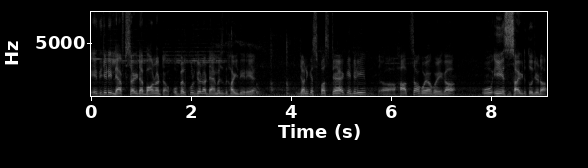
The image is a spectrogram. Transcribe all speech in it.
ਇਹਦੀ ਜਿਹੜੀ ਲੈਫਟ ਸਾਈਡ ਹੈ ਬੋਨਟ ਉਹ ਬਿਲਕੁਲ ਜਿਹੜਾ ਡੈਮੇਜ ਦਿਖਾਈ ਦੇ ਰਿਹਾ ਹੈ। ਜਾਣੀ ਕਿ ਸਪਸ਼ਟ ਹੈ ਕਿ ਜਿਹੜੀ ਹਾਦਸਾ ਹੋਇਆ ਹੋਏਗਾ, ਉਹ ਇਸ ਸਾਈਡ ਤੋਂ ਜਿਹੜਾ,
